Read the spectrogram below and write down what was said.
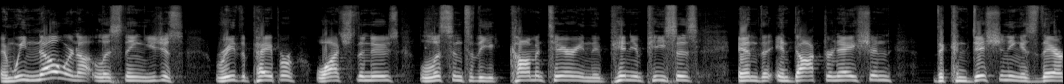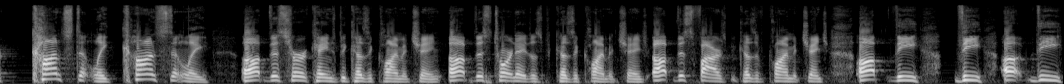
And we know we're not listening. You just read the paper, watch the news, listen to the commentary and the opinion pieces, and the indoctrination, the conditioning is there constantly, constantly. Up, this hurricane's because of climate change. Up, this tornado's because of climate change. Up, this fire's because of climate change. Up, the, the, uh, the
